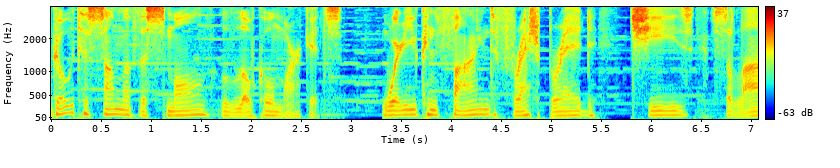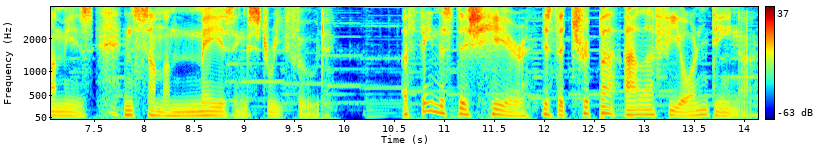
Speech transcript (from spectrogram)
go to some of the small local markets where you can find fresh bread, cheese, salamis, and some amazing street food. A famous dish here is the trippa alla fiorentina,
